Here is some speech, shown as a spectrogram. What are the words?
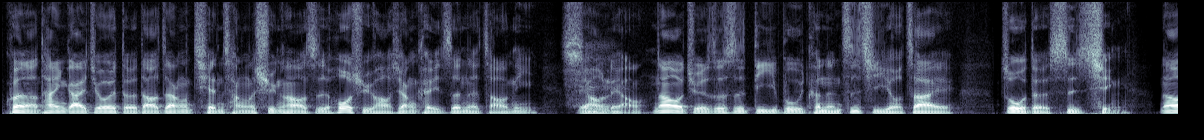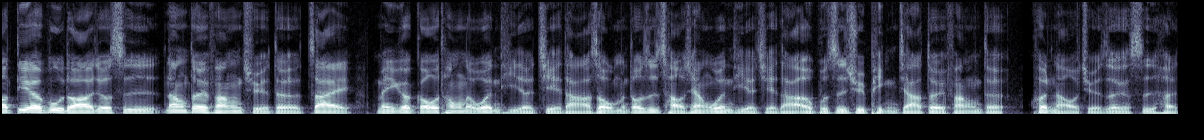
困扰，他应该就会得到这样潜藏的讯号，是或许好像可以真的找你聊聊。那我觉得这是第一步，可能自己有在做的事情。然后第二步的话，就是让对方觉得在每一个沟通的问题的解答的时候，我们都是朝向问题的解答，而不是去评价对方的困扰。我觉得这个是很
